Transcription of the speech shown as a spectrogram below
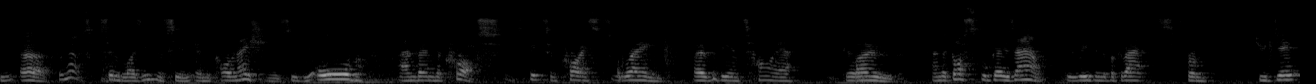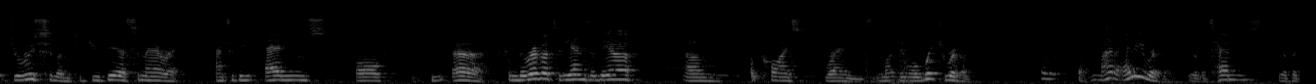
the earth. And that's symbolized, even see in, in the coronation, you see the orb and then the cross. It speaks of Christ's reign over the entire globe. And the gospel goes out, as we read in the book of Acts, from Judea, Jerusalem to Judea, Samaria, and to the ends of the earth. From the river to the ends of the earth, um, Christ reigns. You might think, well, which river? Well, it doesn't matter. Any river. The River Thames, the River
